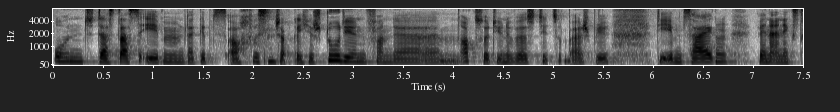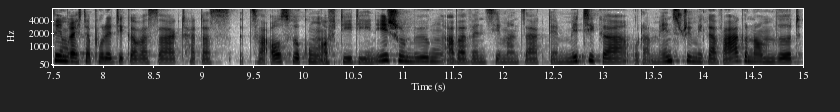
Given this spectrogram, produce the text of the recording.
und dass das eben, da gibt es auch wissenschaftliche Studien von der ähm, Oxford University zum Beispiel, die eben zeigen, wenn ein extrem rechter Politiker was sagt, hat das zwar Auswirkungen auf die, die ihn eh schon mögen, aber wenn es jemand sagt, der mittiger oder mainstreamiger wahrgenommen wird,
